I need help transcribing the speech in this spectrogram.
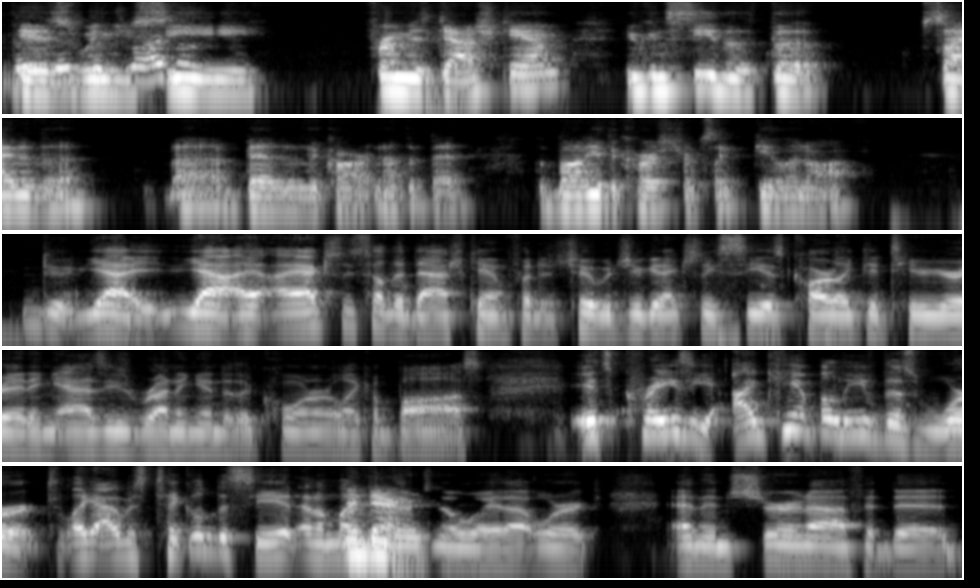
the, is the, when the you driver, see from his dash cam, you can see the the side of the uh, bed of the car, not the bed, the body of the car starts like peeling off. Dude, yeah, yeah. I, I, actually saw the dash cam footage too, but you can actually see his car like deteriorating as he's running into the corner like a boss. It's crazy. I can't believe this worked. Like I was tickled to see it, and I'm like, no, there's no way that worked. And then sure enough, it did.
